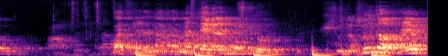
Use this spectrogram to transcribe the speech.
Kto? Łatwe, ale na nas. Śludo. Śludo. Śludo, a ja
